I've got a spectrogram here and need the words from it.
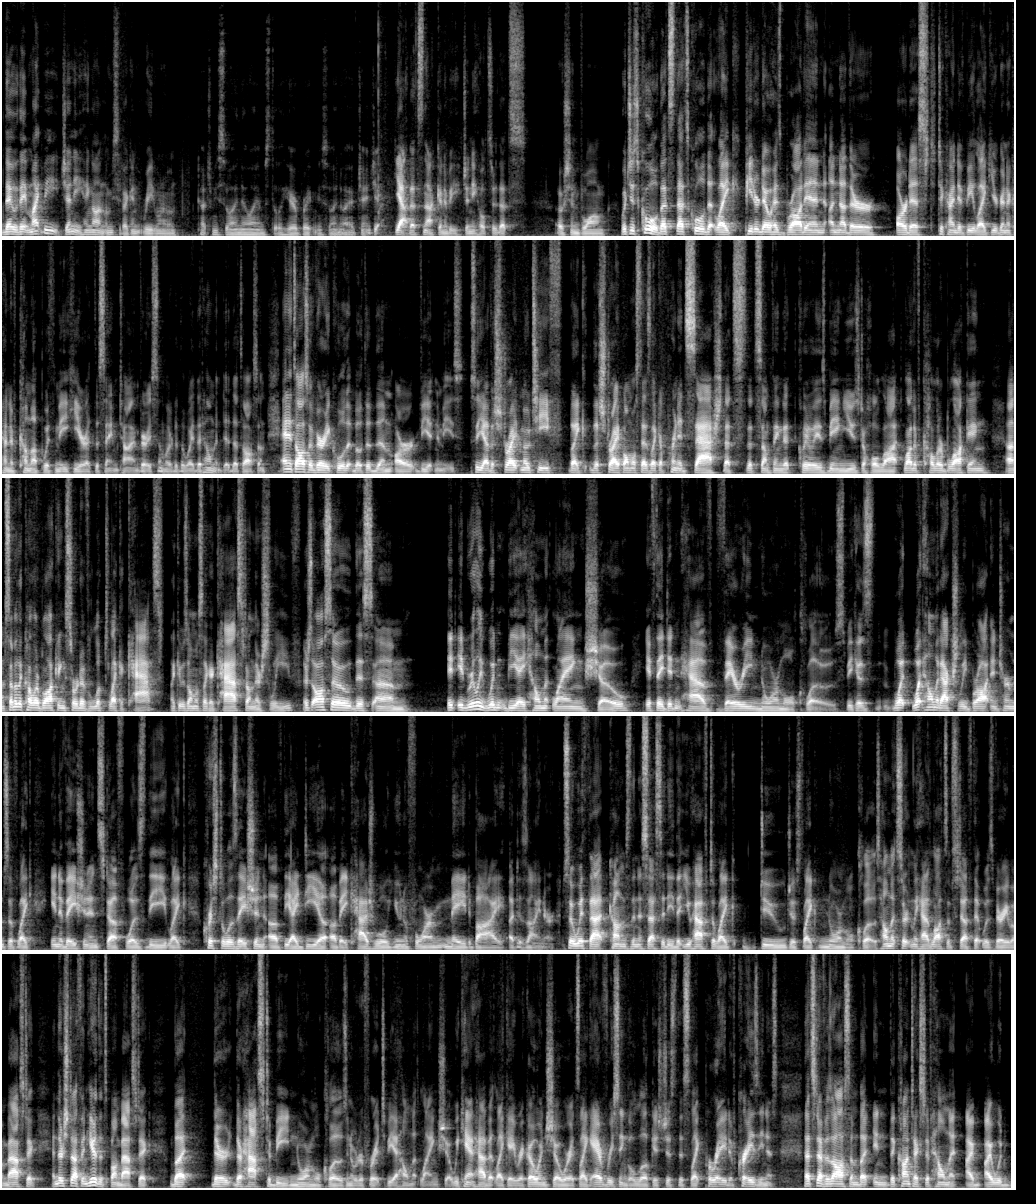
They they might be Jenny. Hang on, let me see if I can read one of them. Touch me so I know I am still here. Break me so I know I have changed. Yeah, yeah, that's not going to be Jenny Holzer. That's Ocean Vuong, which is cool. That's that's cool that like Peter Do has brought in another artist to kind of be like you're going to kind of come up with me here at the same time very similar to the way that Helmut did. That's awesome. And it's also very cool that both of them are Vietnamese. So yeah the stripe motif like the stripe almost as like a printed sash that's that's something that clearly is being used a whole lot. A lot of color blocking. Um, some of the color blocking sort of looked like a cast like it was almost like a cast on their sleeve. There's also this um, it, it really wouldn't be a Helmut Lang show if they didn't have very normal clothes. Because what what helmut actually brought in terms of like innovation and stuff was the like crystallization of the idea of a casual uniform made by a designer. So with that comes the necessity that you have to like do just like normal clothes. Helmut certainly had lots of stuff that was very bombastic and there's stuff in here that's bombastic but there there has to be normal clothes in order for it to be a Helmut Lang show. We can't have it like a Rick Owens show where it's like every single look is just this like parade of craziness. That stuff is awesome, but in the context of Helmut, I I would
